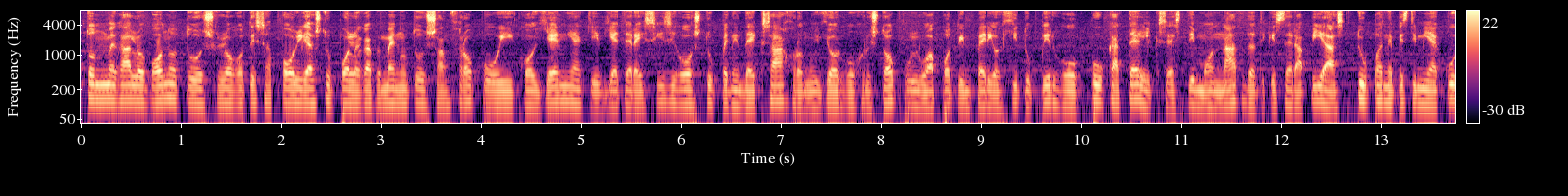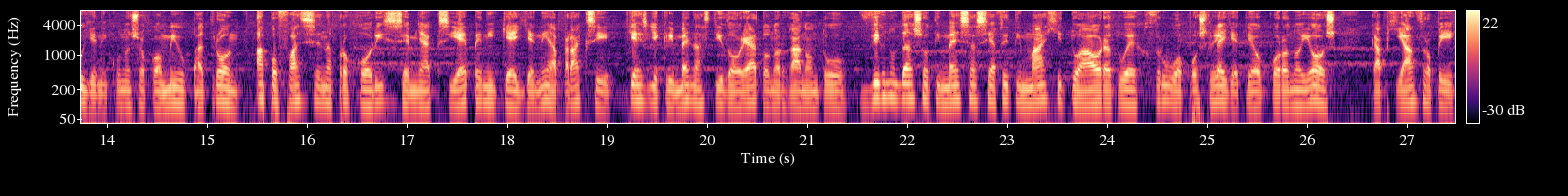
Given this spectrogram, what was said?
τον μεγάλο πόνο τους λόγω της απώλειας του πολυαγαπημένου τους ανθρώπου, η οικογένεια και ιδιαίτερα η σύζυγος του 56χρονου Γιώργου Χριστόπουλου από την περιοχή του Πύργου, που κατέληξε στη μονάδα εντατική θεραπείας του Πανεπιστημιακού Γενικού Νοσοκομείου Πατρών, αποφάσισε να προχωρήσει σε μια αξιέπαινη και γενναία πράξη και συγκεκριμένα στη δωρεά των οργάνων του, δείχνοντας ότι μέσα σε αυτή τη μάχη του αόρατου εχθρού, όπως λέγεται ο κορονοϊός, Κάποιοι άνθρωποι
